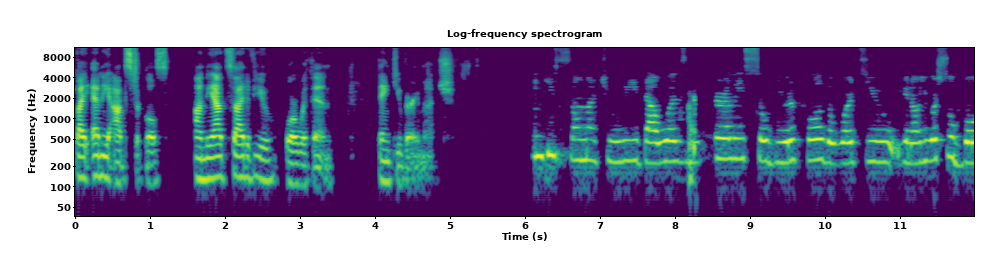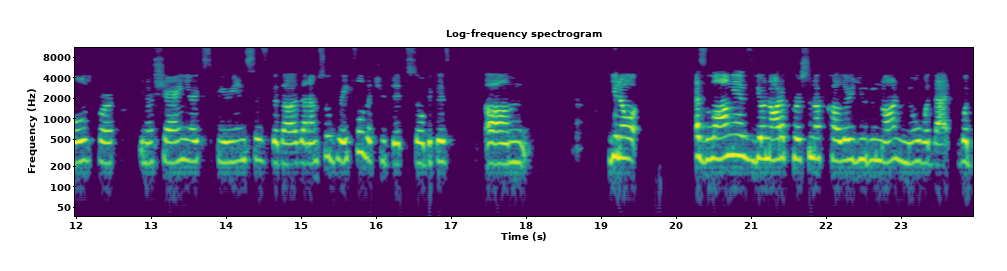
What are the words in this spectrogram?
by any obstacles on the outside of you or within. Thank you very much. Thank you so much, Julie. That was literally so beautiful. The words you, you know, you were so bold for, you know, sharing your experiences with us. And I'm so grateful that you did so because um, you know as long as you're not a person of color you do not know what that what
